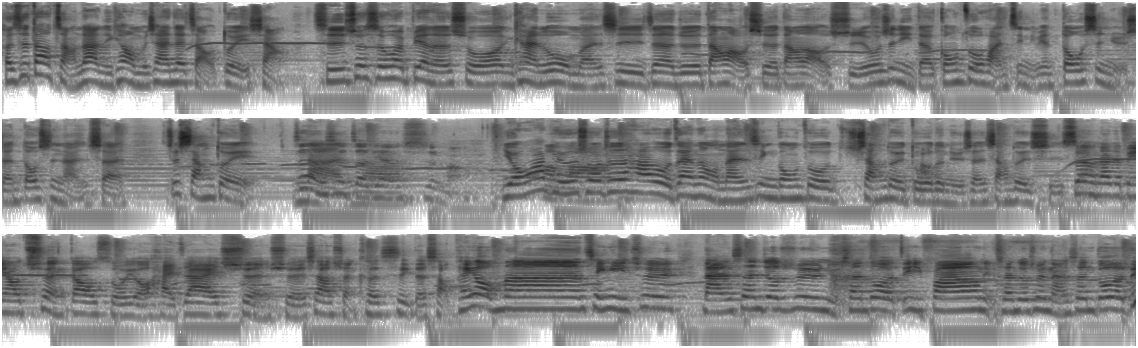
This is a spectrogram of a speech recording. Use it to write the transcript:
可是到长大，你看我们现在在找对象，其实就是会变得说，你看如果我们是真的就是当老师的当老师，或是你的工作环境里面都是女生都是男生，就相对真的是这件事吗？有啊，好比如说就是他如果在那种男性工作相对多的女生相对吃香。所以我在这边要劝告所有还在选学校、选科系的小朋友们，请你去男生就去女生多的地方，女生就去男生多的地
